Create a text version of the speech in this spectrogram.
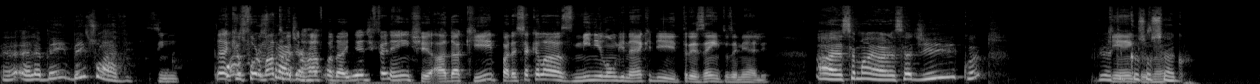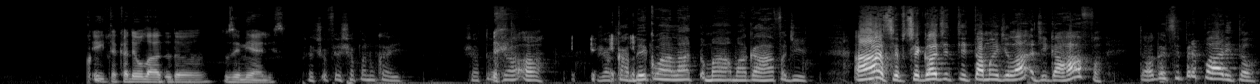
É, ela é bem, bem suave. Sim. Não, é que o formato da garrafa daí é diferente. A daqui parece aquelas mini long neck de 300 ml. Ah, essa é maior. Essa é de quanto? Vê aqui 500, que eu sou né? cego. Eita, cadê o lado do, dos mls? Deixa eu fechar pra não cair. Já tô, já, ó, já acabei com uma, lata, uma, uma garrafa de. Ah, você, você gosta de, de tamanho de, la, de garrafa? Então agora se prepare, então.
